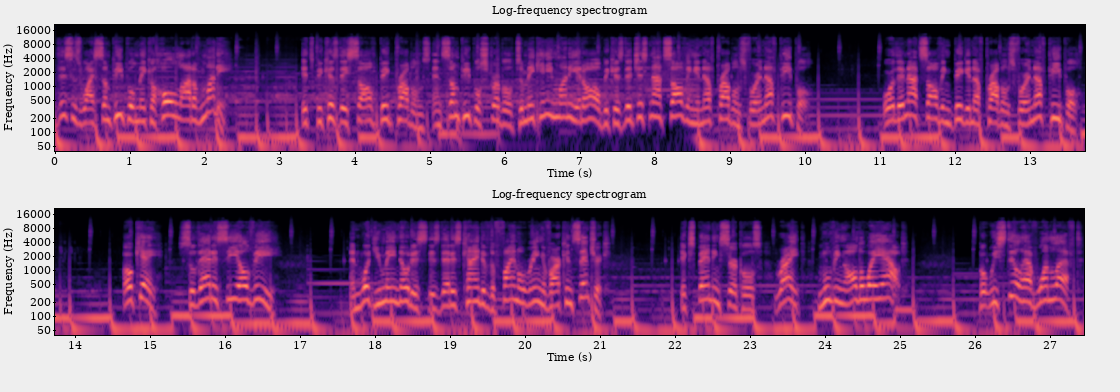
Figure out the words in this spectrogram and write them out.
This is why some people make a whole lot of money. It's because they solve big problems, and some people struggle to make any money at all because they're just not solving enough problems for enough people. Or they're not solving big enough problems for enough people. Okay, so that is CLV. And what you may notice is that is kind of the final ring of our concentric. Expanding circles, right, moving all the way out. But we still have one left.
